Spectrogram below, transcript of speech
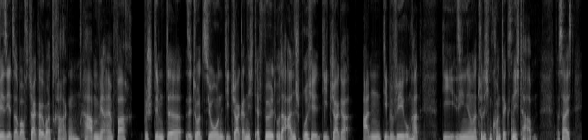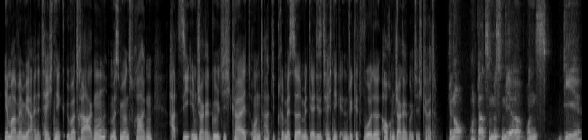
wir sie jetzt aber aufs Jugger übertragen, haben wir einfach bestimmte Situationen, die Jugger nicht erfüllt oder Ansprüche, die Jugger an die Bewegung hat, die sie in ihrem natürlichen Kontext nicht haben. Das heißt, immer wenn wir eine Technik übertragen, müssen wir uns fragen, hat sie im Jugger Gültigkeit und hat die Prämisse, mit der diese Technik entwickelt wurde, auch im Jugger Gültigkeit? Genau, und dazu müssen wir uns die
